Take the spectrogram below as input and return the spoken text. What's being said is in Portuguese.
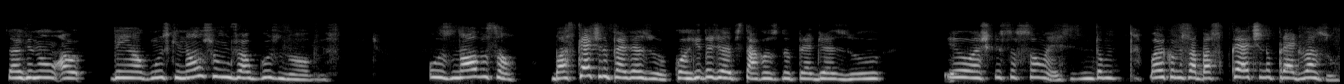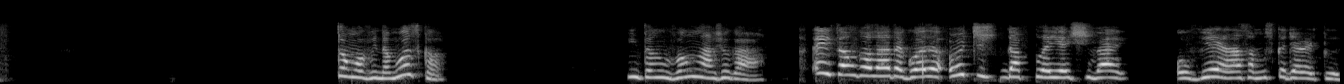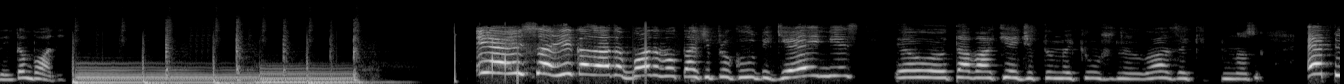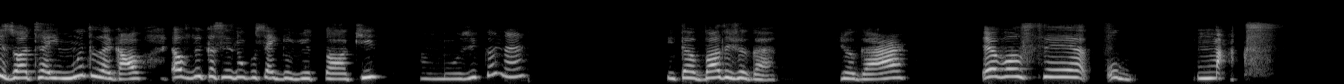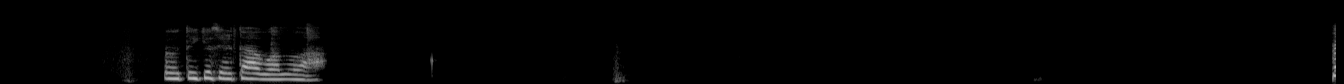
Só que não tem alguns que não são jogos novos. Os novos são Basquete no Prédio Azul, Corrida de Obstáculos no Prédio Azul eu acho que só são esses. Então, bora começar basquete no prédio azul. Estão ouvindo a música? Então vamos lá jogar. Então, galera, agora antes da play a gente vai ouvir a nossa música de abertura. Então, bora. E é isso aí, galera. Bora voltar aqui pro Clube Games. Eu tava aqui editando aqui uns negócios aqui pro nosso episódio aí muito legal. Eu vi que vocês não conseguem ouvir toque, a música, né? Então bora jogar. Jogar. Eu vou ser o Max. Eu tenho que acertar a bola lá.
